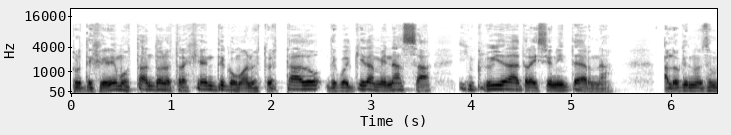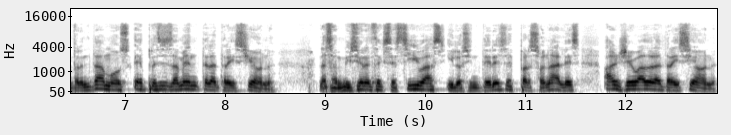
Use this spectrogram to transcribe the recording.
Protegeremos tanto a nuestra gente como a nuestro Estado de cualquier amenaza, incluida la traición interna. A lo que nos enfrentamos es precisamente la traición. Las ambiciones excesivas y los intereses personales han llevado a la traición,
